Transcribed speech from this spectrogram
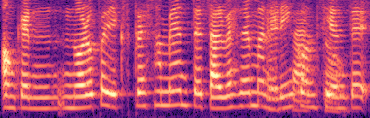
aunque no lo pedí expresamente, tal vez de manera inconsciente,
